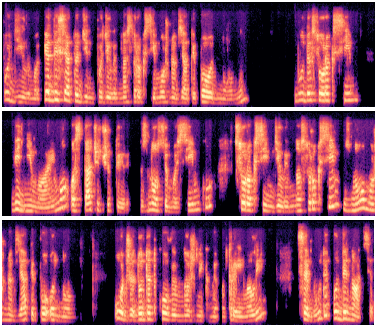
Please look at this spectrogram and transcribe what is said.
Поділимо. 51 поділимо на 47, можна взяти по одному, буде 47. Віднімаємо остача 4. Зносимо сімку, 47 ділимо на 47, знову можна взяти по одному. Отже, додатковий множник ми отримали, це буде 11.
